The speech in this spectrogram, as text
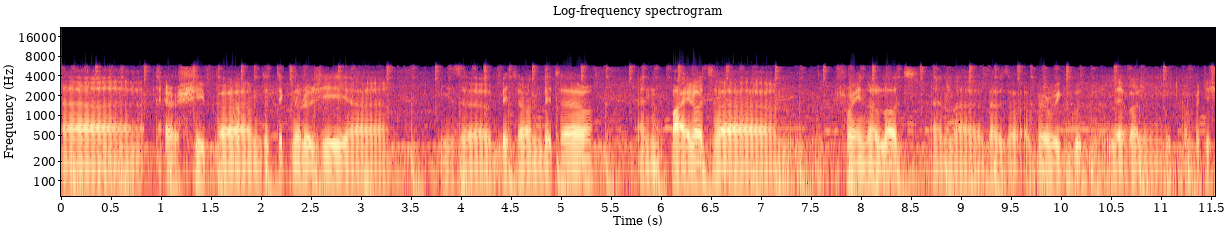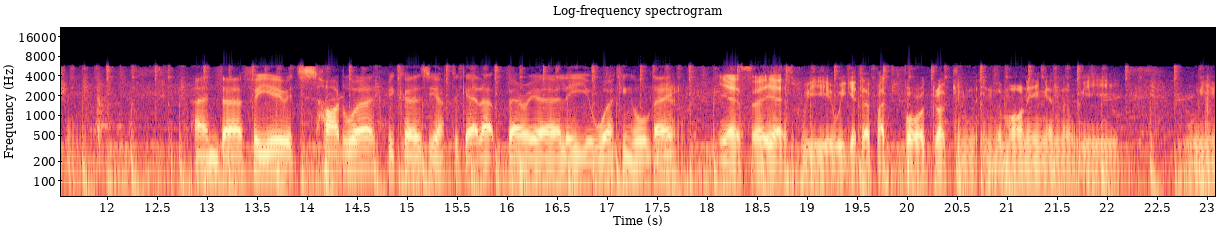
Uh, airship, um, the technology uh, is uh, better and better, and pilots um, train a lot, and there is a, very good level and good competition. And uh, for you, it's hard work because you have to get up very early. You're working all day. Yes, uh, yes. We we get up at four o'clock in in the morning, and we we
